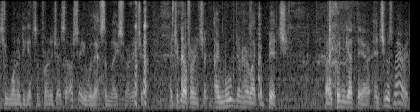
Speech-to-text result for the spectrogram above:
She wanted to get some furniture. I said, "I'll show you where they have some nice furniture." I took her out furniture. I moved on her like a bitch, but I couldn't get there, and she was married.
